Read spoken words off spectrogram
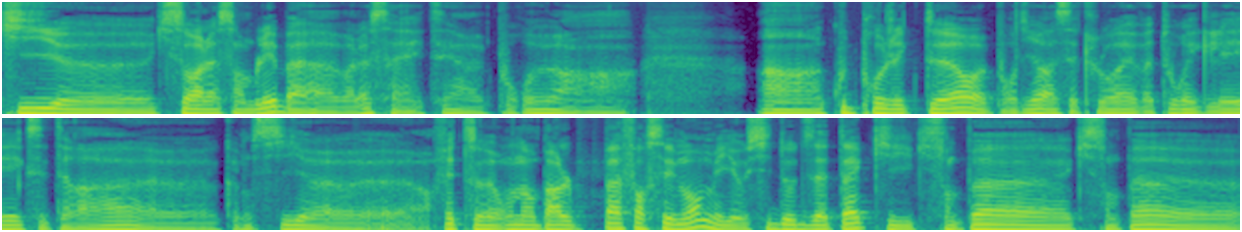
qui, euh, qui sort à l'Assemblée, bah voilà, ça a été euh, pour eux un, un coup de projecteur pour dire ah, cette loi elle va tout régler, etc. Euh, comme si, en fait, on n'en parle pas forcément, mais il y a aussi d'autres attaques qui, qui sont pas qui sont pas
